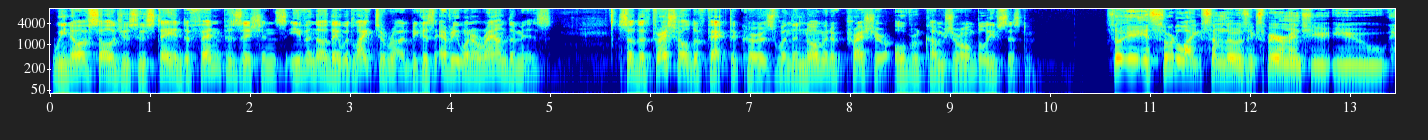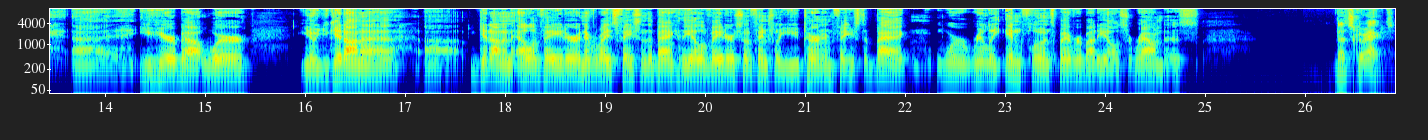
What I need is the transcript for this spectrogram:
we know of soldiers who stay and defend positions even though they would like to run because everyone around them is. So the threshold effect occurs when the normative pressure overcomes your own belief system. So it's sort of like some of those experiments you you uh, you hear about where you know you get on a uh, get on an elevator and everybody's facing the back of the elevator, so eventually you turn and face the back. We're really influenced by everybody else around us. That's correct,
